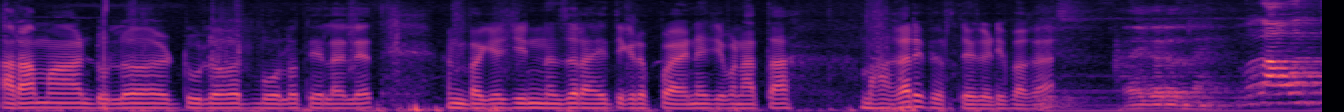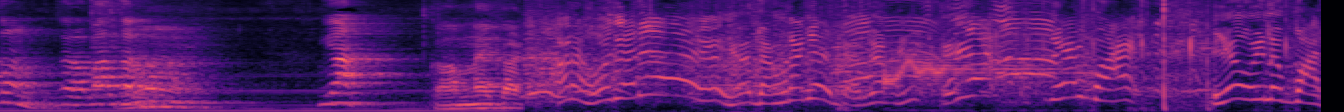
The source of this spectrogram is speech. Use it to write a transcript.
आरामात डुलत डुलत बोलत यायला लागल्यात आणि बघ्याची नजर आहे तिकडे पळण्याची पण आता माघारी फिरतोय गडी बघा. काही गरज नाही. काम नाही काढ अरे हो हे बात.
